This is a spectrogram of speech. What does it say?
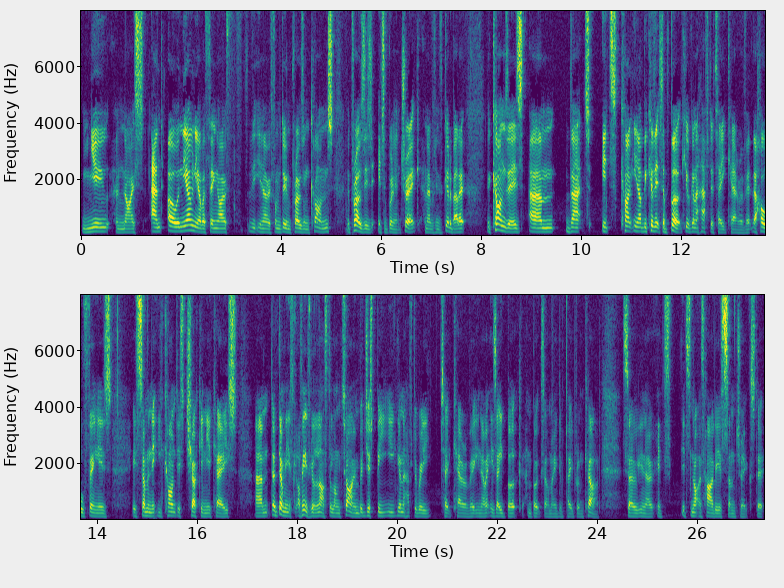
new and nice. And oh, and the only other thing I, you know, if I'm doing pros and cons, the pros is it's a brilliant trick and everything's good about it. The cons is um, that it's kind you know because it's a book you're going to have to take care of it. The whole thing is is something that you can't just chuck in your case. Um, I don't mean I think it's going to last a long time but just be you're going to have to really take care of it. You know it is a book and books are made of paper and card. So you know it's it's not as hardy as some tricks that,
